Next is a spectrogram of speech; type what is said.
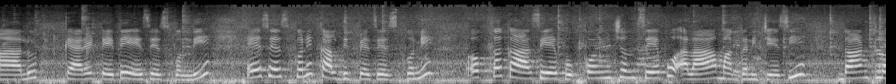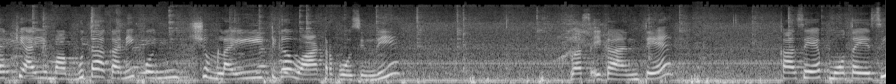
ఆలు క్యారెట్ అయితే వేసేసుకుంది. వేసేసుకుని కలదిప్పేసేసుకుని ఒక్క కాసేపు కొంచెం సేపు అలా మగ్గనిచ్చేసి దాంట్లోకి అవి మగ్గుతా కానీ కొంచెం లైట్గా వాటర్ పోసింది. బస్ ఇక అంతే. కాసేపు మూత వేసి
